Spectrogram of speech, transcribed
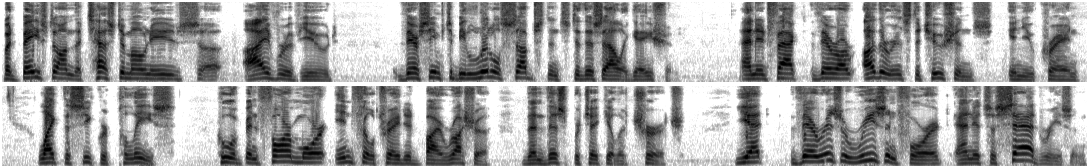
But based on the testimonies uh, I've reviewed, there seems to be little substance to this allegation. And in fact, there are other institutions in Ukraine, like the secret police, who have been far more infiltrated by Russia than this particular church. Yet there is a reason for it, and it's a sad reason.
